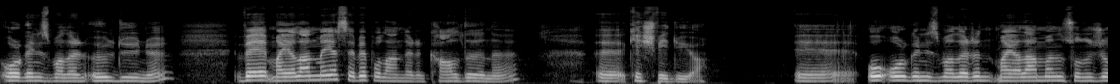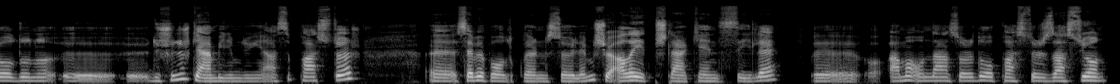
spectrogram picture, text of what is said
organizmaların öldüğünü ve mayalanmaya sebep olanların kaldığını e, keşfediyor e, o organizmaların mayalanmanın sonucu olduğunu e, e, düşünürken bilim dünyası Pasteur e, sebep olduklarını söylemiş ve alay etmişler kendisiyle e, ama ondan sonra da o pastörizasyon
